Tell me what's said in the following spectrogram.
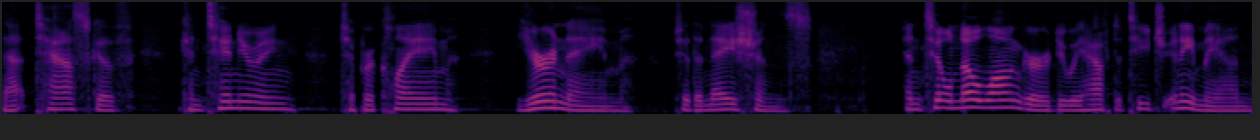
that task of continuing to proclaim your name to the nations until no longer do we have to teach any man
